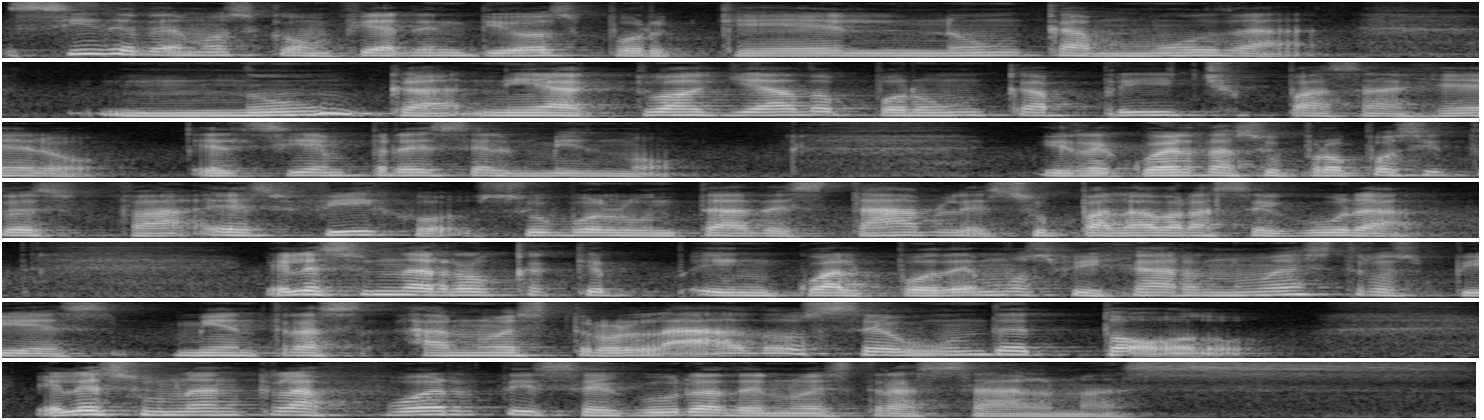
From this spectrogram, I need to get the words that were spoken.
sí debemos confiar en Dios porque Él nunca muda, nunca, ni actúa guiado por un capricho pasajero. Él siempre es el mismo. Y recuerda, su propósito es, fijo, su voluntad estable, su palabra segura. Él es una roca que, en cual podemos fijar nuestros pies, mientras a nuestro lado se hunde todo. Él es un ancla fuerte y segura de nuestras almas.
